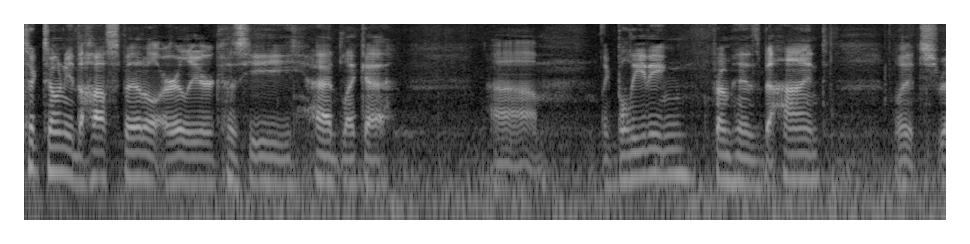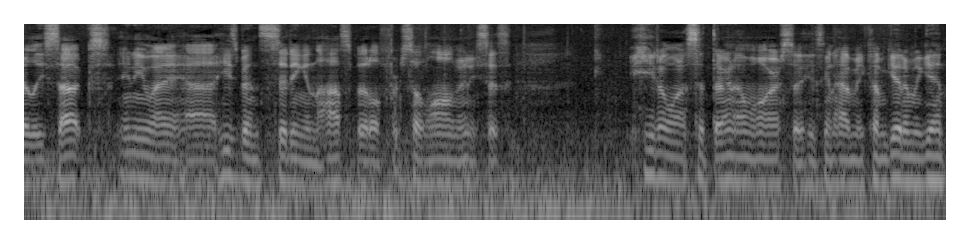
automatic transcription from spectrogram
took Tony to the hospital earlier because he had like a um, like bleeding from his behind, which really sucks. Anyway, uh, he's been sitting in the hospital for so long, and he says he don't want to sit there no more, so he's gonna have me come get him again.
